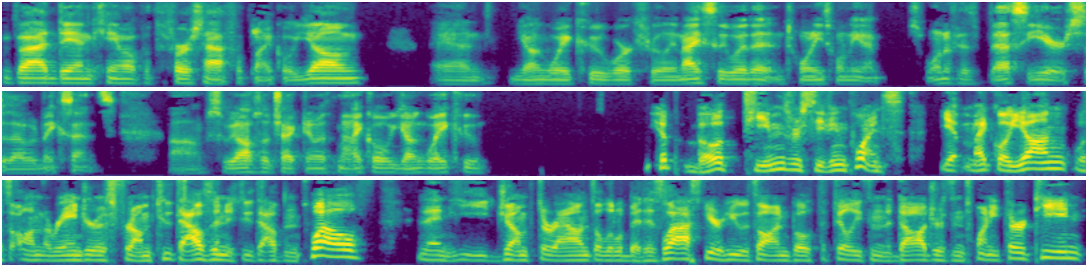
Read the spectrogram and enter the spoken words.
I'm glad Dan came up with the first half with Michael Young, and Younghoe Koo works really nicely with it in 2020. It's one of his best years, so that would make sense. Um, so we also checked in with Michael Younghoe Koo. Yep, both teams receiving points. Yep, Michael Young was on the Rangers from 2000 to 2012. Then he jumped around a little bit his last year. He was on both the Phillies and the Dodgers in 2013.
